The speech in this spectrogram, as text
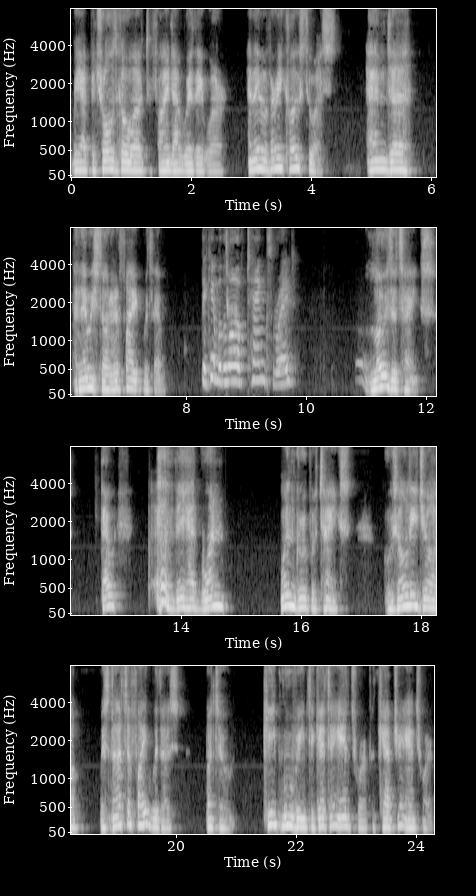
We had patrols go out to find out where they were, and they were very close to us. And uh, and then we started a fight with them. They came with a lot of tanks, right? loads of tanks. That they had one one group of tanks whose only job was not to fight with us, but to keep moving to get to Antwerp and capture Antwerp.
